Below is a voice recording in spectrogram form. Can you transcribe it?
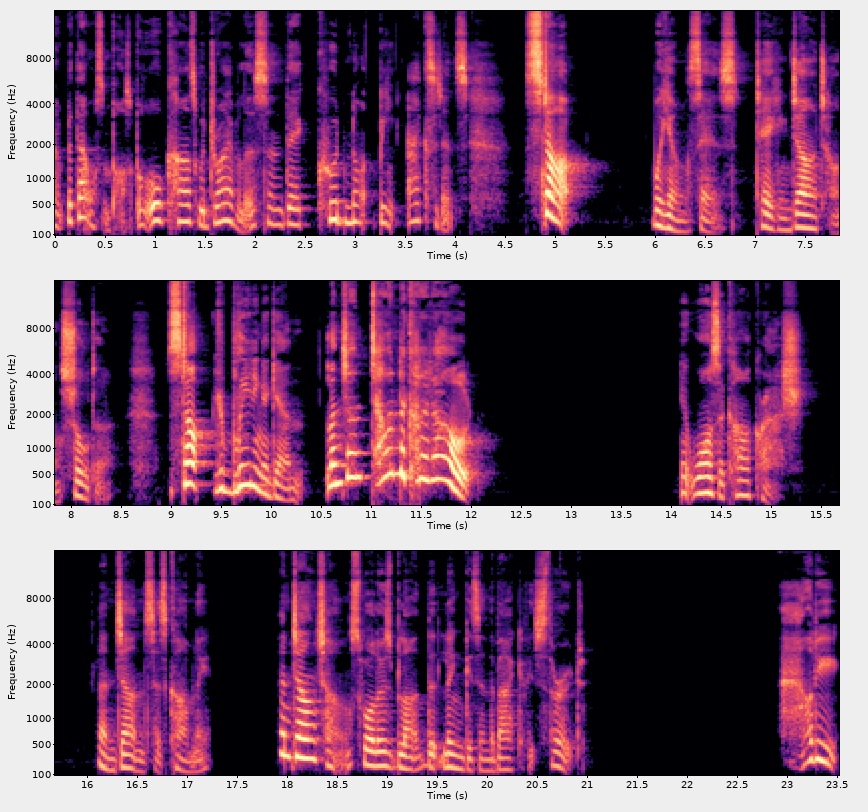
Uh, but that wasn't possible. All cars were driverless, and there could not be accidents. Stop, Wei Ying says, taking Jiang Cheng's shoulder. Stop, you're bleeding again. Lan Zhan, tell him to cut it out. It was a car crash, Lan Zhan says calmly, and Jiang Cheng swallows blood that lingers in the back of his throat. How do you.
